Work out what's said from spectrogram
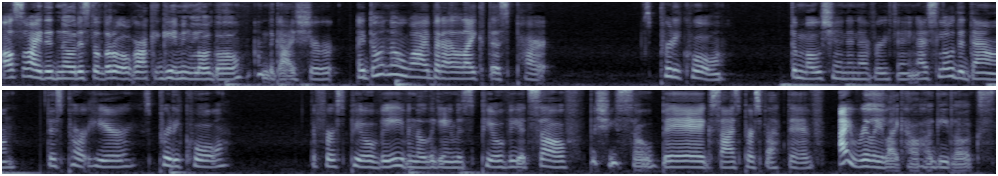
Also, I did notice the little Rockit Gaming logo on the guy's shirt. I don't know why, but I like this part. It's pretty cool. The motion and everything. I slowed it down. This part here is pretty cool. The first POV, even though the game is POV itself, but she's so big, size perspective. I really like how Huggy looks.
